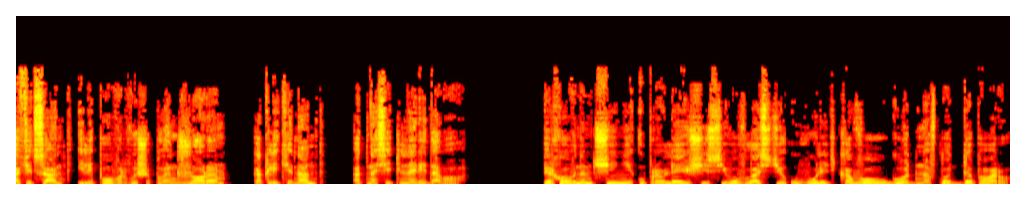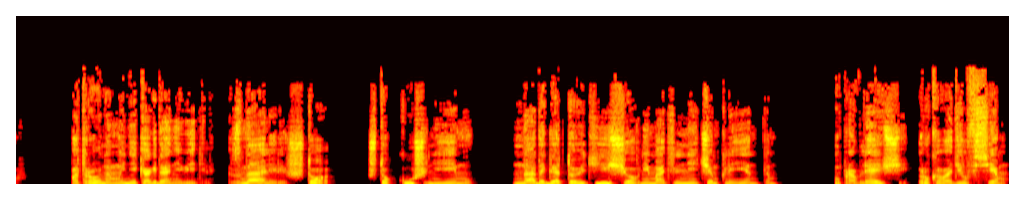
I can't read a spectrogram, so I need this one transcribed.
официант или повар выше планжора, как лейтенант относительно рядового. В верховном чине управляющий с его властью уволить кого угодно, вплоть до поваров. Патрона мы никогда не видели. Знали лишь то, что кушанье ему надо готовить еще внимательнее, чем клиентам. Управляющий руководил всем,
